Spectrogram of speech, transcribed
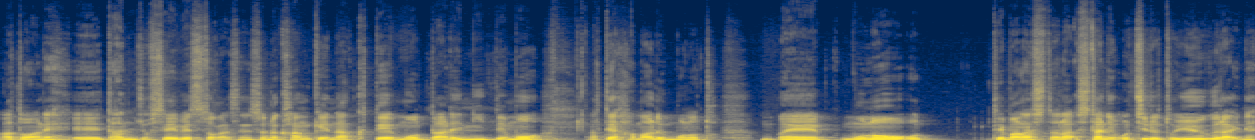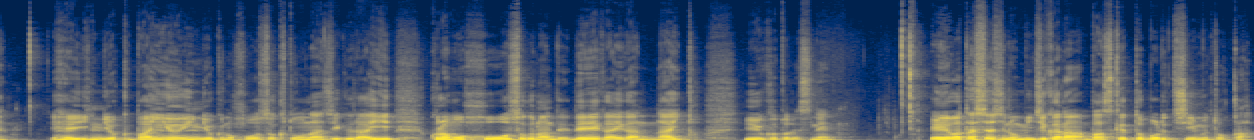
あとはね、え男女性別とかですね、そういうのは関係なくて、もう誰にでも当てはまるものと、えものを手放したら下に落ちるというぐらいね、引力、万有引力の法則と同じぐらい、これはもう法則なんで例外がないということですね。えー私たちの身近なバスケットボールチームとか、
